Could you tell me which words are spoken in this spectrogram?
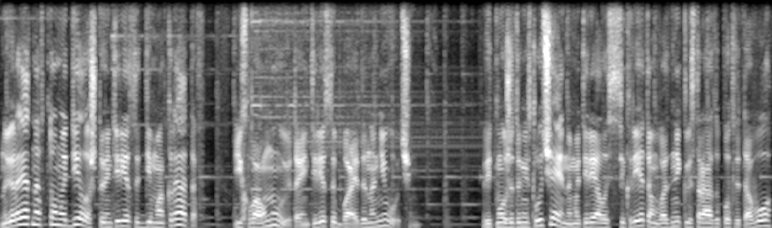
Но, вероятно, в том и дело, что интересы демократов их волнуют, а интересы Байдена не очень. Ведь, может, и не случайно материалы с секретом возникли сразу после того,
